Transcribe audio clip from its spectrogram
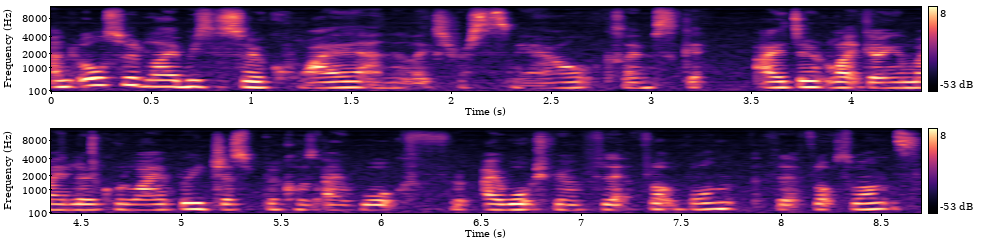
And also libraries are so quiet and it like stresses me out because I'm scared I don't like going in my local library just because I walk through, I walked through in flip flop one flip flops once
